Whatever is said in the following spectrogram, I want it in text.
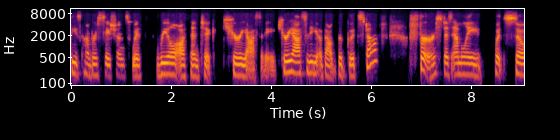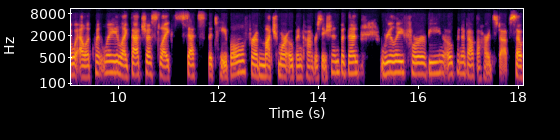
these conversations with real, authentic curiosity, curiosity about the good stuff first, as Emily put so eloquently like that just like sets the table for a much more open conversation but then really for being open about the hard stuff. So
